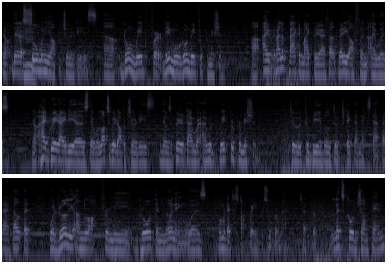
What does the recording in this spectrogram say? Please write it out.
You know there are so many opportunities. Uh, don't wait for don't, don't wait for permission. Uh, I, if I look back at my career, I felt very often I was, you know, I had great ideas. There were lots of great opportunities, and there was a period of time where I would wait for permission to, to be able to, to take that next step. And I felt that what really unlocked for me growth and learning was the moment I just stopped waiting for Superman. Said, let's go jump in,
